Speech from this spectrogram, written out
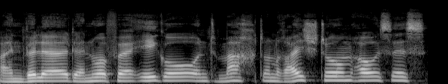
Ein Wille, der nur für Ego und Macht und Reichtum aus ist,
